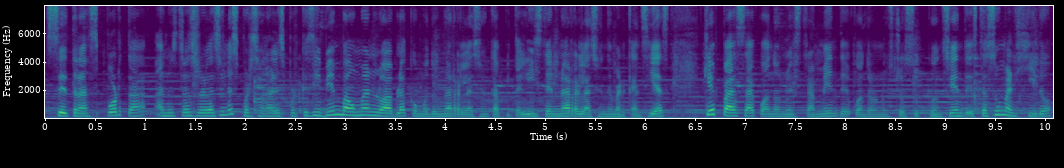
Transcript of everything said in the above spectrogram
se transporta a nuestras relaciones personales, porque si bien Bauman lo habla como de una relación capitalista, en una relación de mercancías, ¿qué pasa cuando nuestra mente, cuando nuestro subconsciente está sumergido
